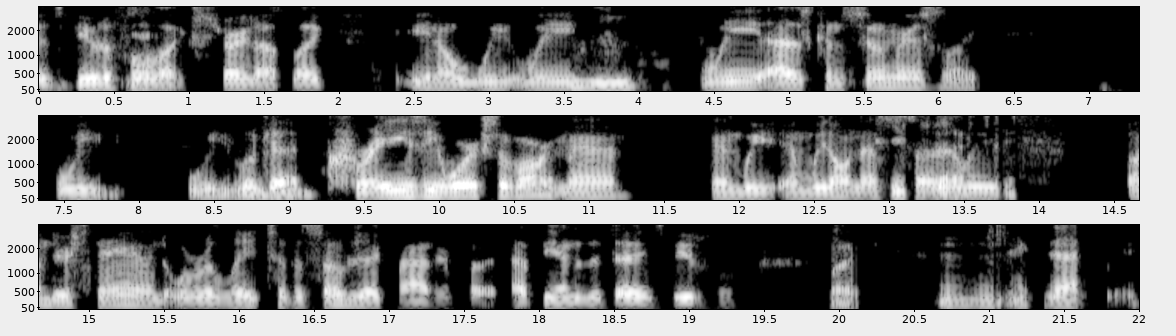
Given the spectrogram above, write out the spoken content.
it's beautiful, Yeah. like straight up, like you know, we we Mhm. we as consumers, like we we look Mhm. at crazy works of art, man, and we and we don't necessarily understand or relate to the subject matter, but at the end of the day, it's beautiful. Like. Mhm, exactly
